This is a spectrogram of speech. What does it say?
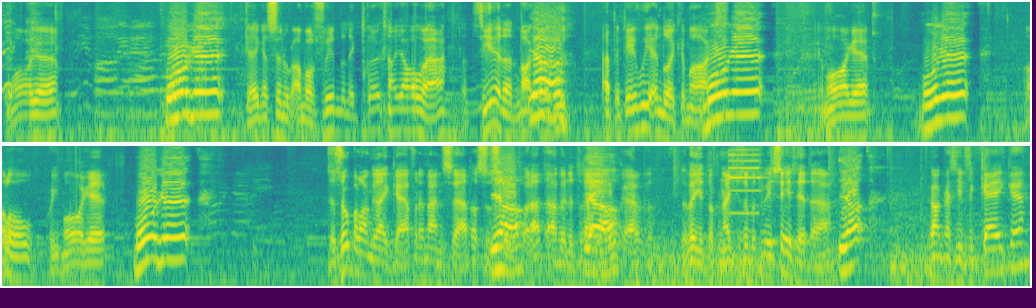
Morgen. Morgen. Kijk, het zijn ook allemaal vriendelijk terug naar jou, hè? Dat zie je, dat maakt Ja. goed. Heb je een goede indruk gemaakt? Morgen. Goedemorgen. Morgen. Hallo, goedemorgen. Morgen. Dat is ook belangrijk hè, voor de mensen, hè, dat ze Ja. toilet hebben in de trein Ja. ook. Hè. Dan wil je toch netjes op het wc zitten. Hè. Ja. Ga ik eens even kijken.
